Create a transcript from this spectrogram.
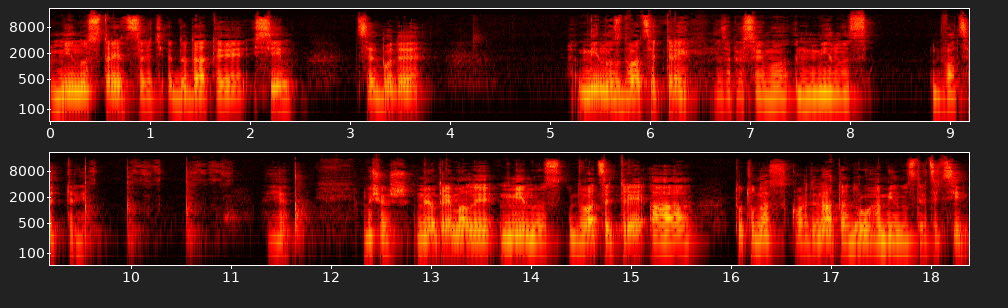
Мінус 30 додати 7. Це буде мінус 23. Записуємо мінус 23. Є? Ну що ж, ми отримали мінус 23, а тут у нас координата друга мінус 37.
